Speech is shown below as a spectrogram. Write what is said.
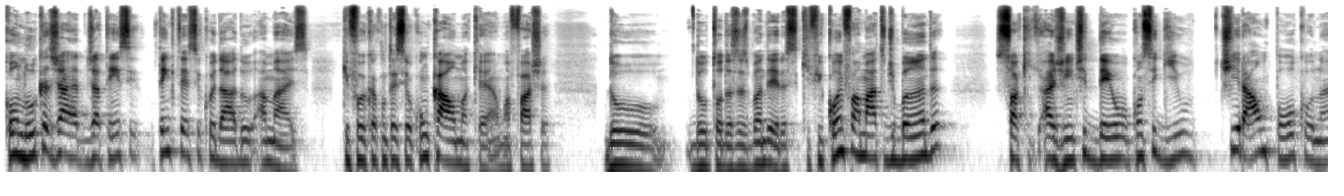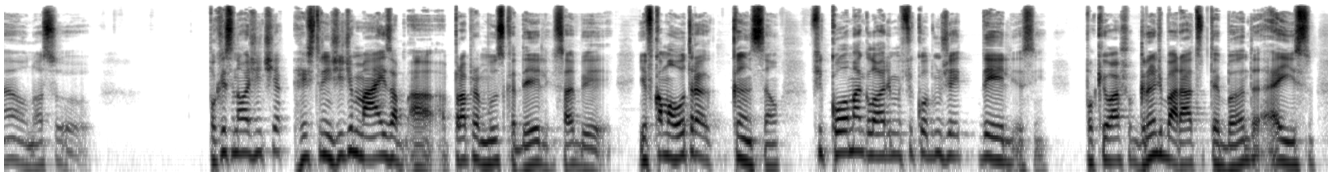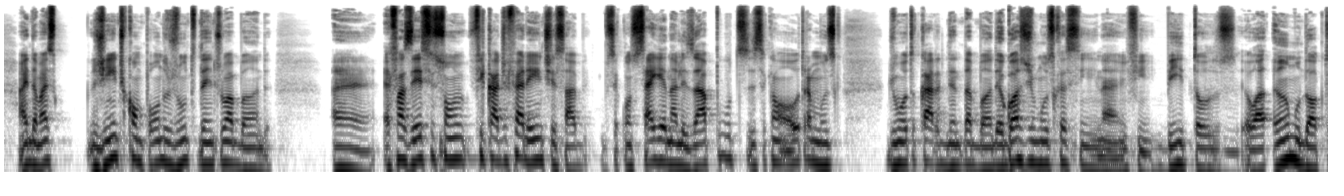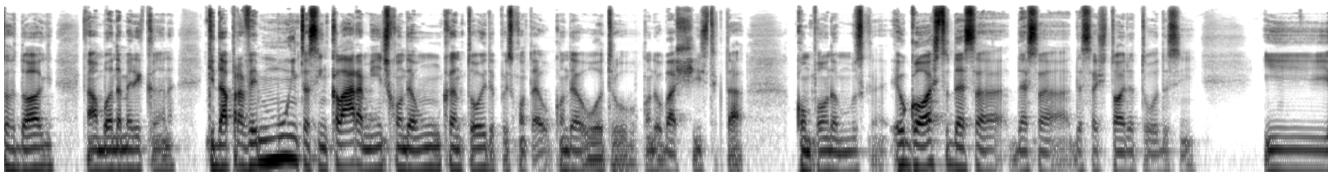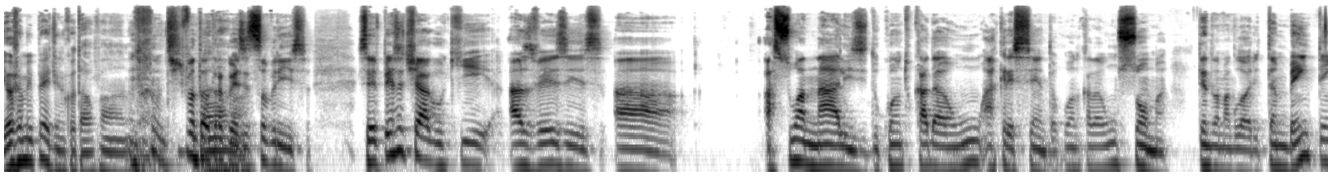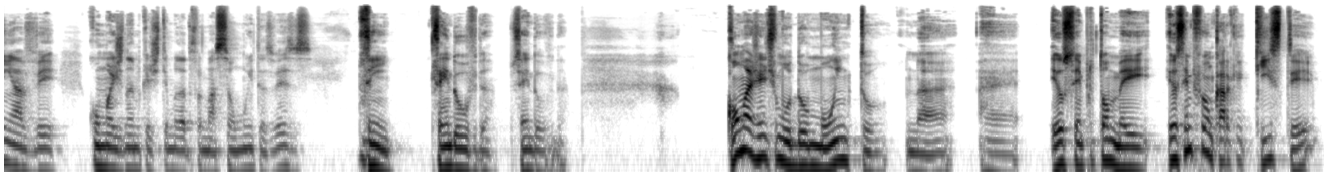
Com o Lucas já, já tem, esse, tem que ter esse cuidado a mais. Que foi o que aconteceu com Calma, que é uma faixa do, do Todas as Bandeiras, que ficou em formato de banda, só que a gente deu, conseguiu tirar um pouco, né, o nosso Porque senão a gente ia restringir demais a, a, própria música dele, sabe? Ia ficar uma outra canção. Ficou uma glória, mas ficou de um jeito dele, assim. Porque eu acho grande barato ter banda, é isso. Ainda mais gente compondo junto dentro de uma banda. É, é fazer esse som ficar diferente, sabe? Você consegue analisar, putz, isso aqui é uma outra música de um outro cara dentro da banda. Eu gosto de música assim, né? Enfim, Beatles, eu amo Dr. Dog, que é uma banda americana, que dá para ver muito assim, claramente quando é um cantor e depois quando é, quando é o outro, quando é o baixista que tá compondo a música. Eu gosto dessa dessa dessa história toda assim. E eu já me perdi no que eu tava falando. Deixa eu te perguntar ah, outra coisa sobre isso. Você pensa, Thiago, que às vezes a, a sua análise do quanto cada um acrescenta, o quanto cada um soma dentro da Maglore também tem a ver com uma dinâmica de ter mudado a formação muitas vezes? Sim, sem dúvida, sem dúvida. Como a gente mudou muito, né? É, eu sempre tomei. Eu sempre fui um cara que quis ter,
